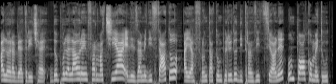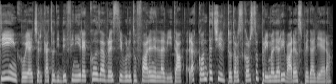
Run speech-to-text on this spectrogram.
Allora Beatrice, dopo la laurea in farmacia e l'esame di Stato hai affrontato un periodo di transizione, un po' come tutti, in cui hai cercato di definire cosa avresti voluto fare nella vita. Raccontaci il tuo trascorso prima di arrivare ospedaliera.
